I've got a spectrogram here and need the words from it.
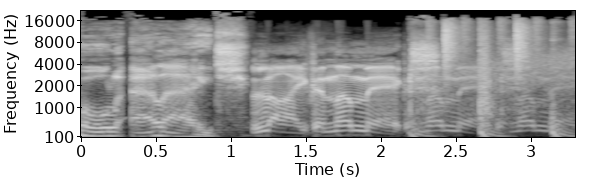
Paul LH. Live in the mix. In the mix.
